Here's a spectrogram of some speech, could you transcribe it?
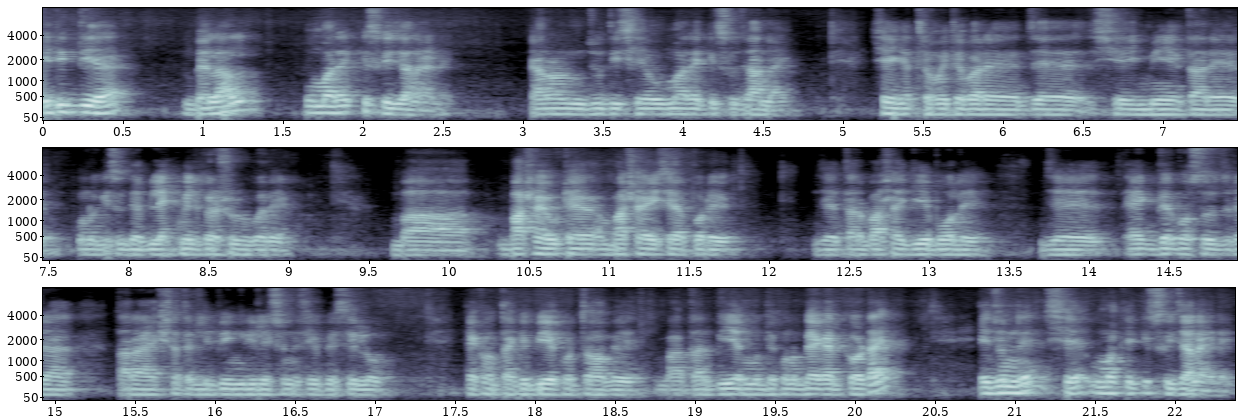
এই দিক দিয়ে বেলাল উমারে কিছুই জানায় না কারণ যদি সে উমারে কিছু জানায়, সেই ক্ষেত্রে হইতে পারে যে সেই মেয়ে তারে কোনো কিছু দিয়ে ব্ল্যাকমেল করা শুরু করে বা বাসায় উঠে, বাসায় এসে পরে যে তার বাসায় গিয়ে বলে যে এক দেড় বছর ধরে তারা একসাথে লিভিং রিলেশনশিপে ছিল, এখন তাকে বিয়ে করতে হবে বা তার বিয়ের মধ্যে কোনো ব্যাঘাত ঘটায়, এই জন্যে সে উমাকে কিছুই জানায় নাই।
